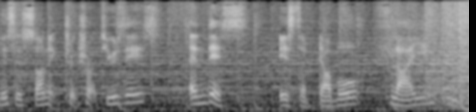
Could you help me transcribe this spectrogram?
This is Sonic Trickshot Tuesdays, and this is the Double Flying Eagle.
